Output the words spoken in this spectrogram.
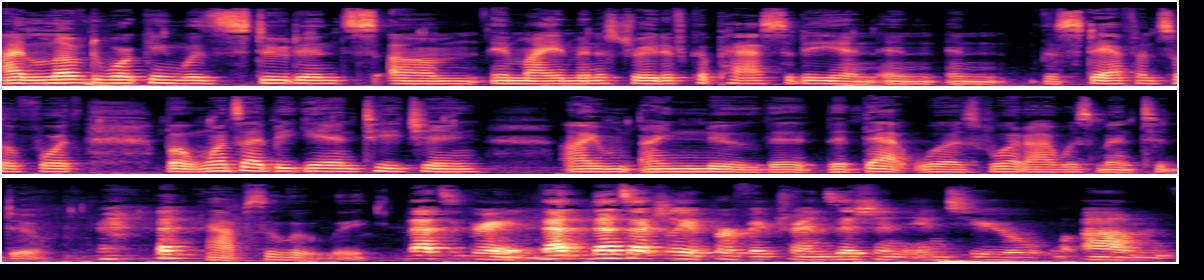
I loved working with students um, in my administrative capacity and, and, and the staff and so forth. But once I began teaching, I, I knew that, that that was what I was meant to do. Absolutely. That's great. That that's actually a perfect transition into um,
